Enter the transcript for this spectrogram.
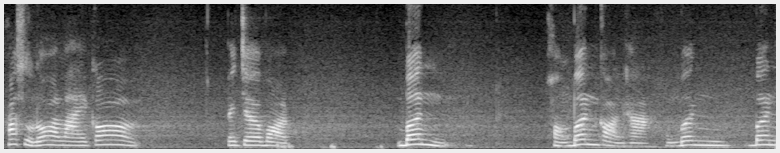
เข้าสู่โลกออนไลน์ก็ไปเจอบอร์ดเบิ้ลของเบิ้ลก่อนค่ะ ของเบิ้ลเบิ้ล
